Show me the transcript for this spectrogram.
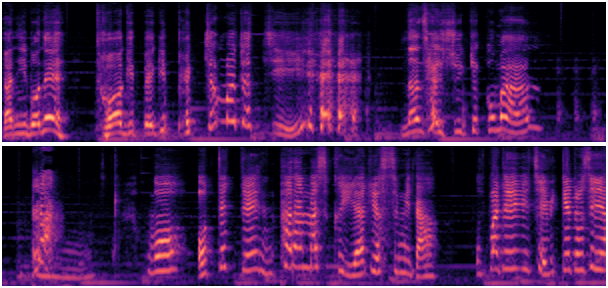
난 이번에 더하기 빼기 100점 맞았지. 난 살 수 있겠구만. 음, 뭐 어쨌든 파란 마스크 이야기였습니다. 오빠들 재밌게 노세요.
